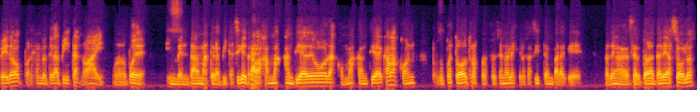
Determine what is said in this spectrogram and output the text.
pero, por ejemplo, terapistas no hay. Uno no puede inventar más terapistas. Así que trabajan más cantidad de horas, con más cantidad de camas, con, por supuesto, otros profesionales que los asisten para que no tengan que hacer toda la tarea solos.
